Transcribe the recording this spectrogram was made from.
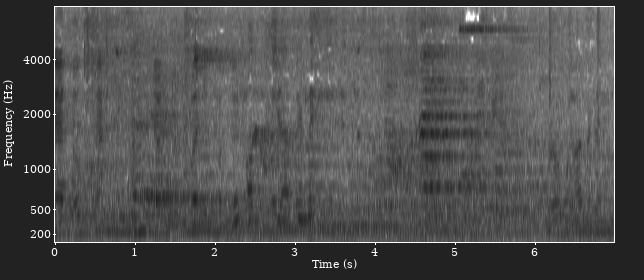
na to. Pag-siapin. Pag-siapin.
